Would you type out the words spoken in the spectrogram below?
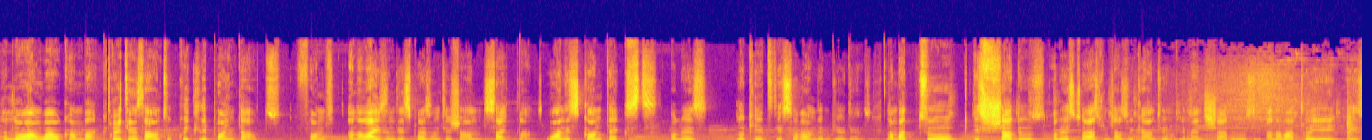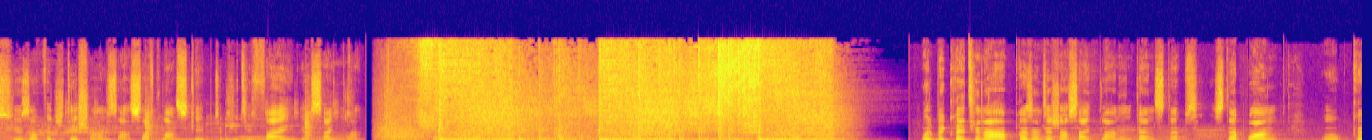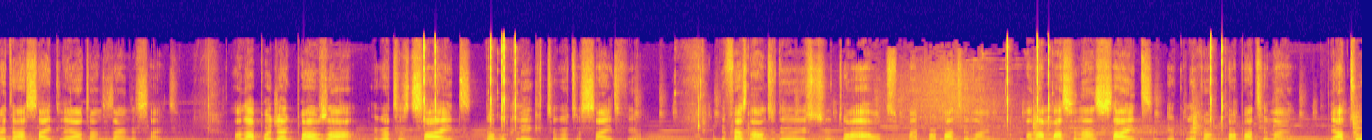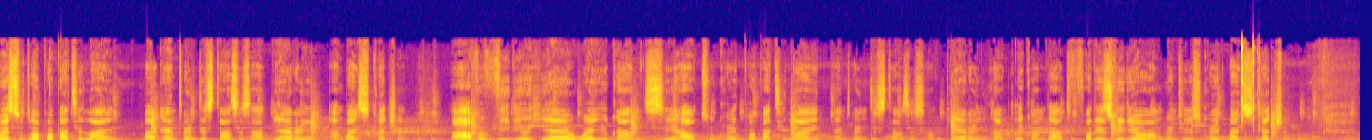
Hello and welcome back. Three things I want to quickly point out from analyzing this presentation site plan. One is context, always locate the surrounding buildings. Number two is shadows, always try as much as you can to implement shadows. And number three is use of vegetations and soft landscape to beautify your site plan. We'll be creating our presentation site plan in 10 steps. Step 1, we'll create our site layout and design the site. Under project browser, you go to site, double click to go to site view. The first thing I want to do is to draw out my property line. Under massing and site, you click on property line. There are two ways to draw property line by entering distances and bearing and by sketching. I have a video here where you can see how to create property line, entering distances and bearing. You can click on that. For this video, I'm going to use create by sketching.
